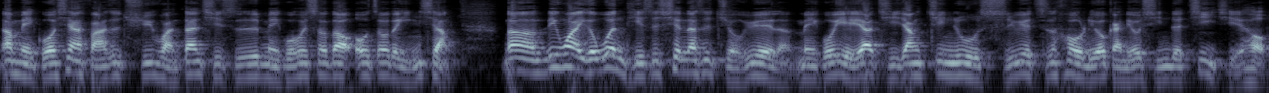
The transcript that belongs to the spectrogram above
那美国现在反而是趋缓，但其实美国会受到欧洲的影响。那另外一个问题是，现在是九月了，美国也要即将进入十月之后流感流行的季节哈，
